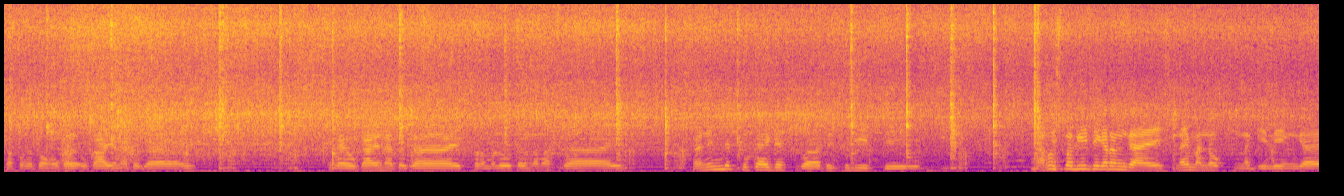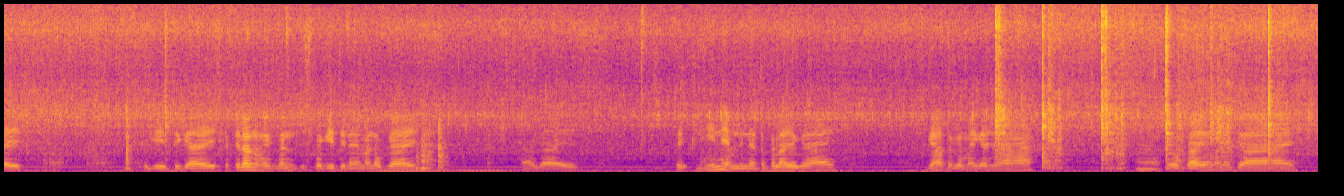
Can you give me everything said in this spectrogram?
Tapos itong ukay ukayo na to guys. Ukay ukayo na to guys. Para maluto ang lamas guys. Nanindot po kayo guys ba? Ito spaghetti. Ako spaghetti karon guys. Nay manok nagiling guys. Spaghetti guys. Katila no spaghetti na manok guys. Ah guys. Eh, hinim din na itong kalayo guys. Sige na ito gamay guys ha. Ah, so kayo ni guys.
